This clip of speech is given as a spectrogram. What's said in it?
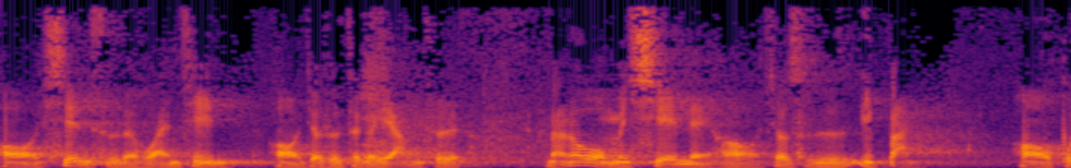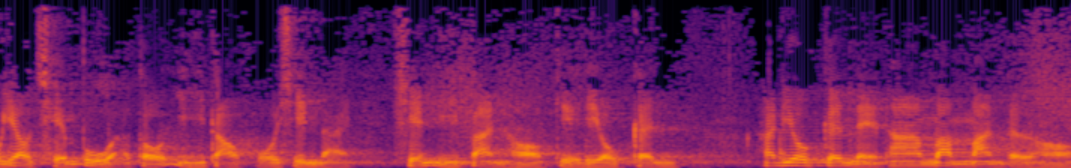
哦，现实的环境哦，就是这个样子。然后我们先呢，哦，就是一半，哦，不要全部啊都移到佛性来，先一半哦给六根，他六根呢，他慢慢的哦，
